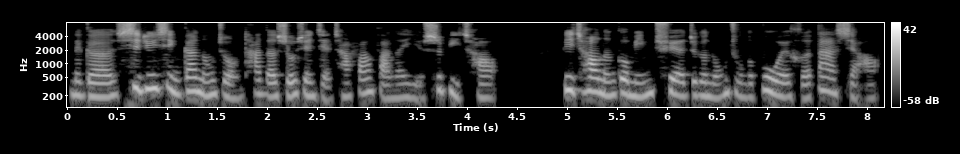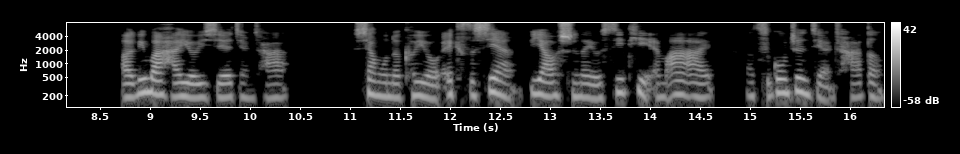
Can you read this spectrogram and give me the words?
那个细菌性肝脓肿，它的首选检查方法呢也是 B 超，B 超能够明确这个脓肿的部位和大小，啊，另外还有一些检查项目呢，可有 X 线，必要时呢有 CT、MRI、啊磁共振检查等。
